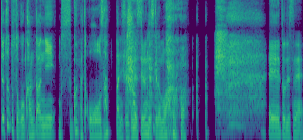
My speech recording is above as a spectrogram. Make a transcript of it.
じゃあちょっとそこを簡単にもうすごいまた大雑把に説明するんですけども、はい、えっとですね。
